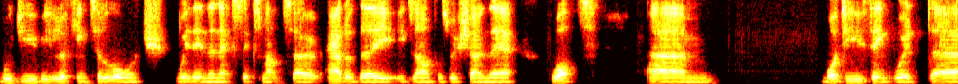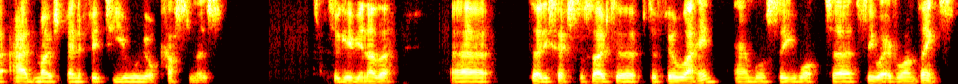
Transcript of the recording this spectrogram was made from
would you be looking to launch within the next six months? So out of the examples we've shown there, what um, what do you think would uh, add most benefit to you or your customers? So give you another uh, 30 seconds or so to, to fill that in and we'll see what uh, see what everyone thinks.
